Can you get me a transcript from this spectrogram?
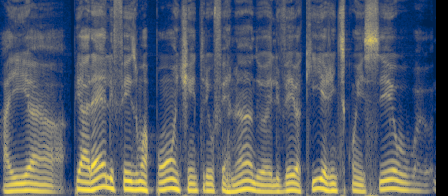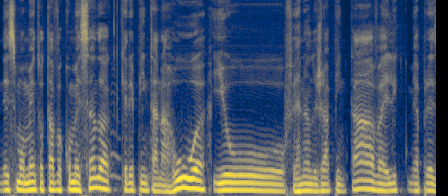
Aí a Piarelli fez uma ponte entre o Fernando, ele veio aqui, a gente se conheceu. Nesse momento eu estava começando a querer pintar na rua e o Fernando já pintava. Ele me apresentou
